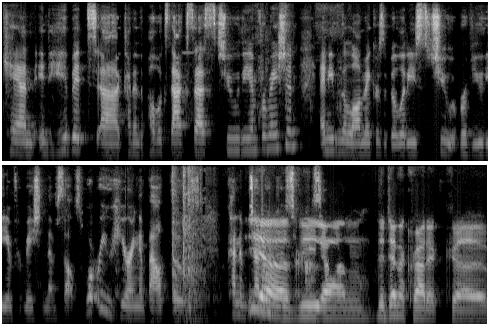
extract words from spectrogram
can inhibit uh, kind of the public's access to the information and even the lawmakers' abilities to review the information themselves. What were you hearing about those kind of general yeah, concerns? the um, the Democratic uh,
